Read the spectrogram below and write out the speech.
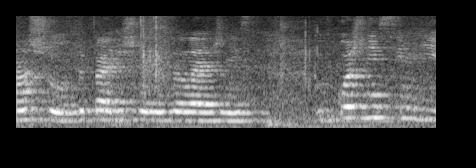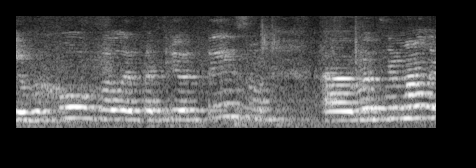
нашу теперішню незалежність. В кожній сім'ї виховували патріотизм, е, ми б не мали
